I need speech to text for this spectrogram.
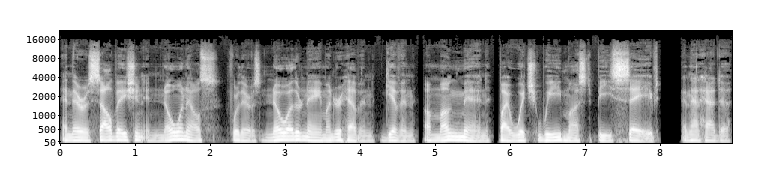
And there is salvation in no one else, for there is no other name under heaven given among men by which we must be saved. And that had to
